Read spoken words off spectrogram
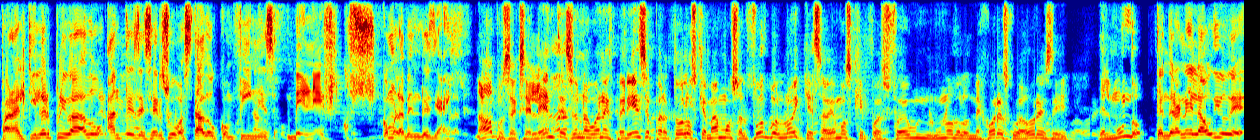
para alquiler privado antes de ser subastado con fines benéficos. ¿Cómo la ven desde ahí? No, pues excelente, es una buena experiencia para todos los que amamos al fútbol, ¿no? Y que sabemos que pues fue un- uno de los mejores jugadores de- del mundo. Tendrán el audio de...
